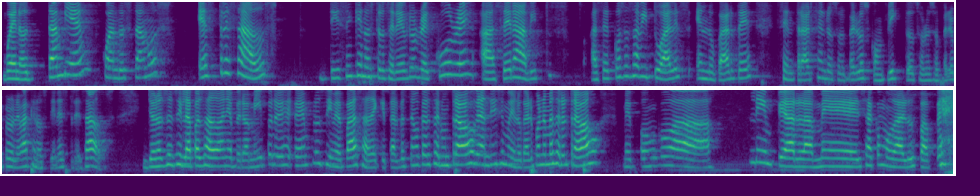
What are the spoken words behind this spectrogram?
Bueno, también cuando estamos estresados, dicen que nuestro cerebro recurre a hacer hábitos, hacer cosas habituales en lugar de centrarse en resolver los conflictos o resolver el problema que nos tiene estresados. Yo no sé si le ha pasado a Dania, pero a mí, por ejemplo, si me pasa de que tal vez tengo que hacer un trabajo grandísimo y en lugar de ponerme a hacer el trabajo, me pongo a limpiar la mesa, acomodar los papeles,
